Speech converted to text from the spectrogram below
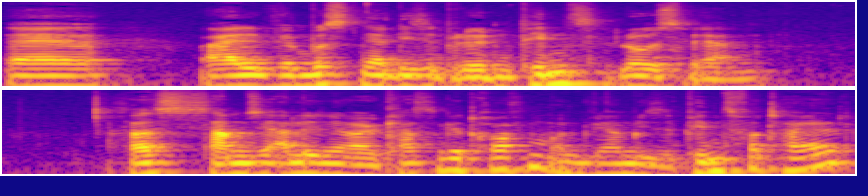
Äh, weil wir mussten ja diese blöden Pins loswerden. Das heißt, das haben sie alle in ihre Klassen getroffen und wir haben diese Pins verteilt.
